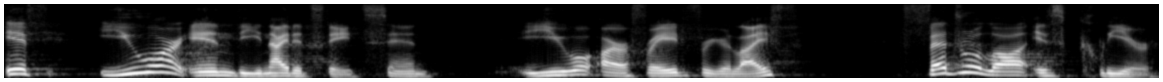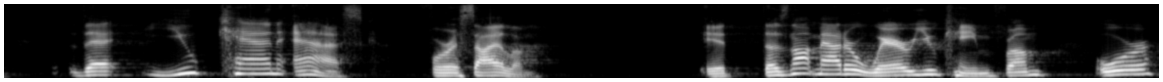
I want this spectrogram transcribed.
If you are in the United States and you are afraid for your life, federal law is clear that you can ask for asylum. It does not matter where you came from or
